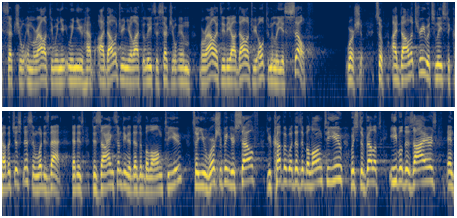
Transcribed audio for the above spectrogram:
sexual immorality. When you, when you have idolatry in your life that leads to sexual immorality, the idolatry ultimately is self worship. So, idolatry, which leads to covetousness, and what is that? That is desiring something that doesn't belong to you. So, you're worshiping yourself, you covet what doesn't belong to you, which develops evil desires and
